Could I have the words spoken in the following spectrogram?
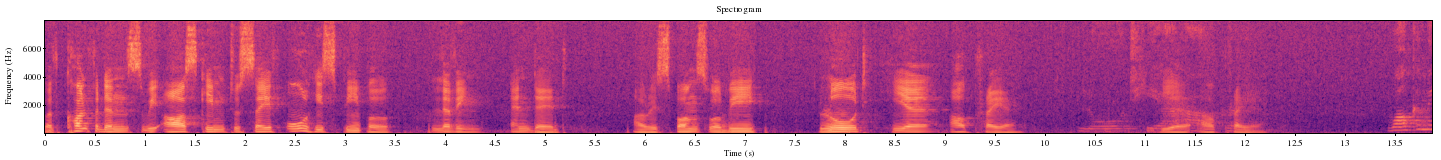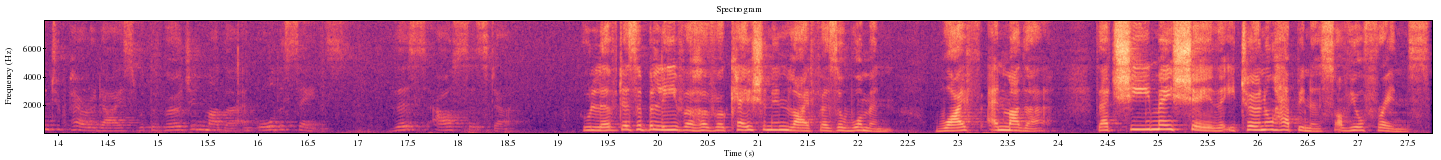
With confidence, we ask him to save all his people, living and dead. Our response will be, Lord, hear our prayer. Lord, hear, Hear our, our prayer. prayer. Welcome into paradise with the Virgin Mother and all the saints. This, our sister, who lived as a believer, her vocation in life as a woman, wife, and mother, that she may share the eternal happiness of your friends.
